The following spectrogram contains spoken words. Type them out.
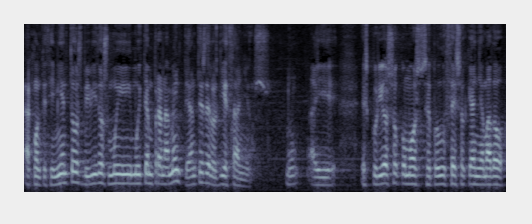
acontecimientos vividos muy, muy tempranamente, antes de los diez años. ¿no? Hay, es curioso cómo se produce eso que han llamado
